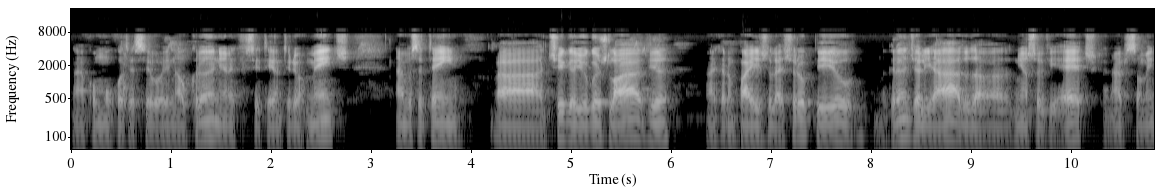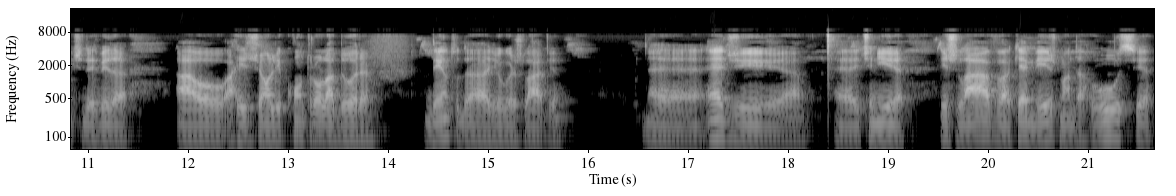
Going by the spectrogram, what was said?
né, como aconteceu aí na Ucrânia, né, que citei anteriormente. Né, você tem a antiga Iugoslávia, né, que era um país do leste europeu, um grande aliado da União Soviética, né, principalmente devido à região ali controladora dentro da Iugoslávia. É, é de é, etnia eslava, que é mesmo a da Rússia.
